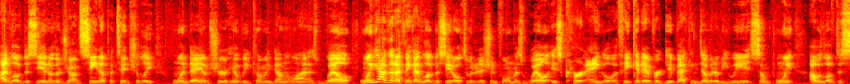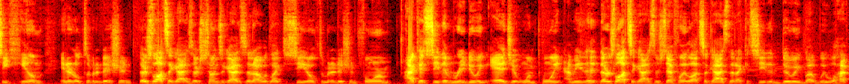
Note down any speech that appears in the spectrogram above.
I'd love to see another John Cena potentially. One day I'm sure he'll be coming down the line as well. One guy that I think I'd love to see an Ultimate Edition form as well is Kurt Angle. If he could ever get back in WWE at some point, I would love to see him in an Ultimate Edition. There's lots of guys. There's tons of guys that I would like to see in Ultimate Edition form. I could see them redoing Edge at one point. I mean, there's lots of guys. There's definitely lots of guys that I could see them doing, but we will have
